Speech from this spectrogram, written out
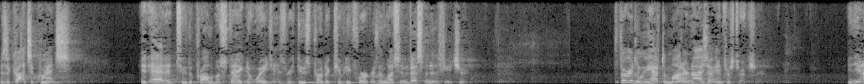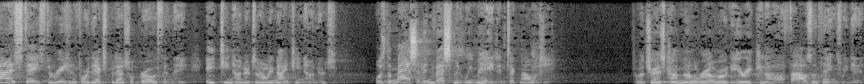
As a consequence, it added to the problem of stagnant wages, reduced productivity for workers, and less investment in the future. Thirdly, we have to modernize our infrastructure. In the United States, the reason for the exponential growth in the 1800s and early 1900s was the massive investment we made in technology. From the Transcontinental Railroad, the Erie Canal, a thousand things we did.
